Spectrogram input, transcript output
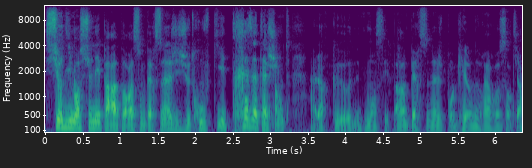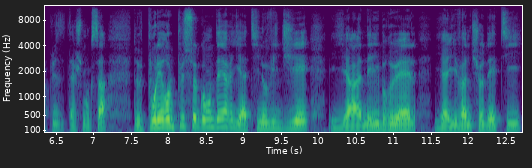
surdimensionnée par rapport à son personnage et je trouve qui est très attachante, alors que honnêtement, c'est pas un personnage pour lequel on devrait ressortir plus d'attachement que ça. pour les rôles plus secondaires, il y a Tino Vigier, il y a Nelly Bruel, il y a Ivan Chodetti,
